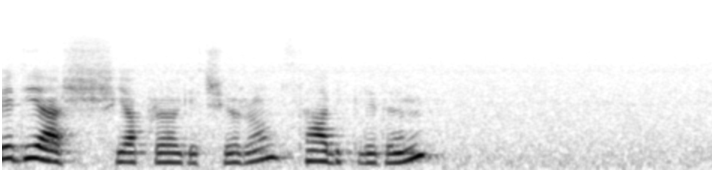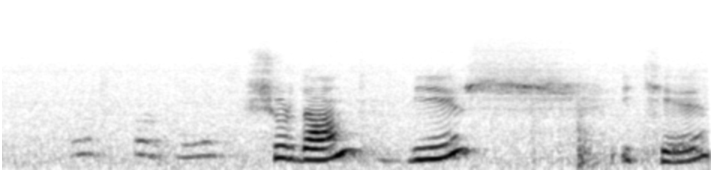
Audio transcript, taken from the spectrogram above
Ve diğer yaprağa geçiyorum. Sabitledim. Şuradan 1, 2,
